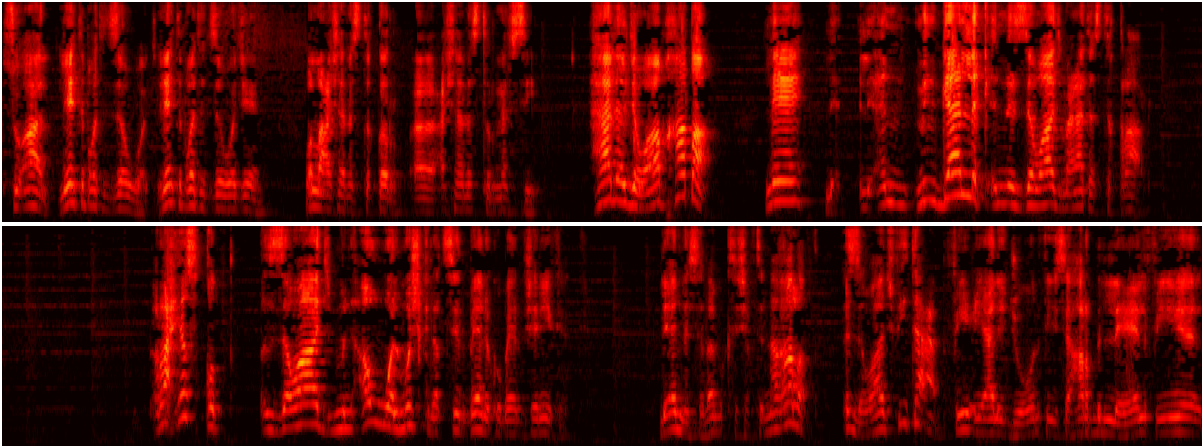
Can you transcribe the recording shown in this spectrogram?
سؤال ليه تبغى تتزوج؟ ليه تبغى تتزوجين؟ والله عشان أستقر آه، عشان أستر نفسي. هذا الجواب خطأ. ليه؟ لأن من قال لك أن الزواج معناته استقرار. راح يسقط الزواج من أول مشكلة تصير بينك وبين شريكك. لأن السبب اكتشفت أنه غلط. الزواج فيه تعب في عيال يجون في سهر بالليل في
